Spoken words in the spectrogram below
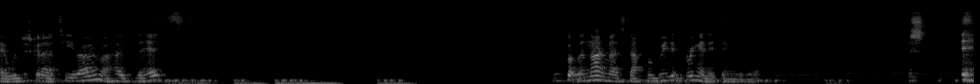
Okay, we're just gonna T-bow. I hope for the hits. We've got the nightmare stuff, but we didn't bring anything with it. Just eh,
